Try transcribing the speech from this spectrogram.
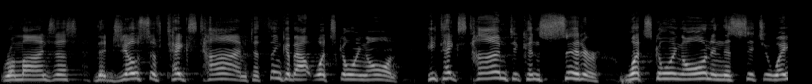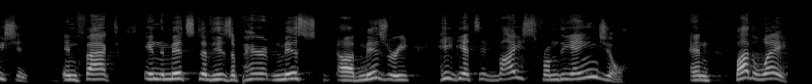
reminds us that Joseph takes time to think about what's going on. He takes time to consider what's going on in this situation. In fact, in the midst of his apparent mis- uh, misery, he gets advice from the angel. And by the way,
